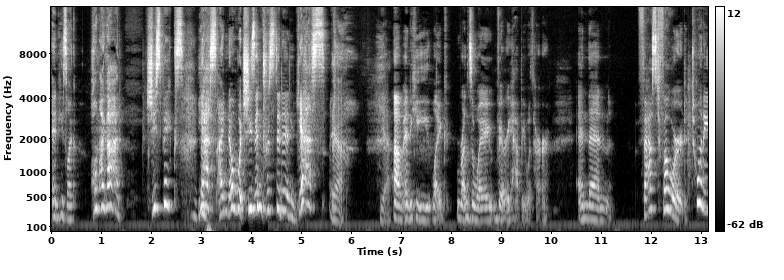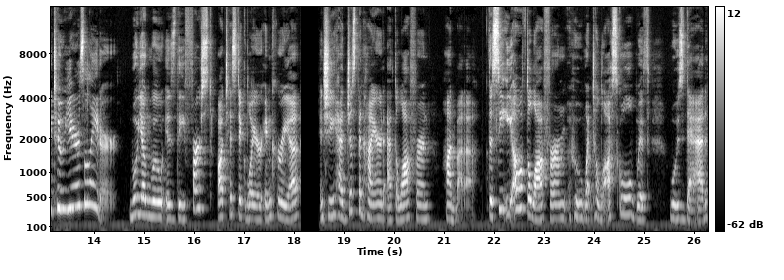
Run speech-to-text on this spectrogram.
And he's like, Oh my god, she speaks. Yes, I know what she's interested in. Yes. yeah. Yeah. Um, and he like runs away very happy with her. And then fast forward 22 years later, Woo Young Woo is the first autistic lawyer in Korea, and she had just been hired at the law firm Hanbada. The CEO of the law firm, who went to law school with Woo's dad,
